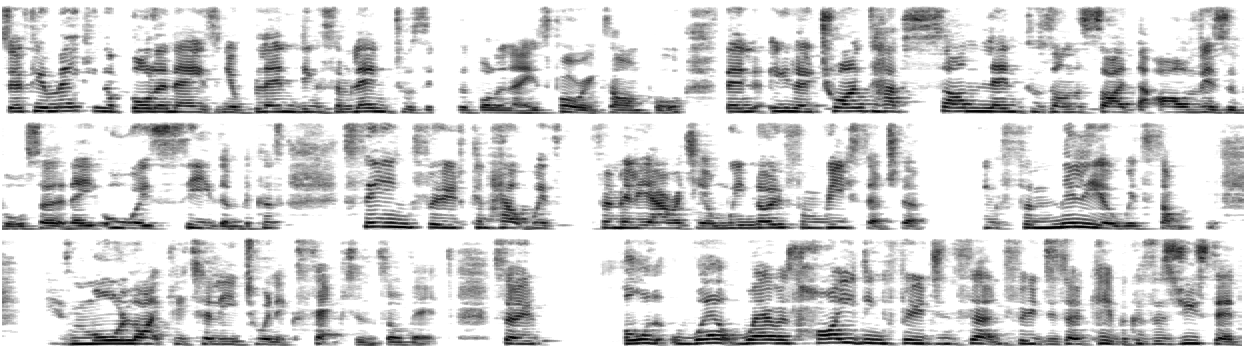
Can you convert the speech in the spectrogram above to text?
So if you're making a bolognese and you're blending some lentils into the bolognese, for example, then you know trying to have some lentils on the side that are visible so that they always see them because seeing food can help with familiarity and we know from research that being familiar with something is more likely to lead to an acceptance of it. So whereas hiding foods in certain foods is okay because as you said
